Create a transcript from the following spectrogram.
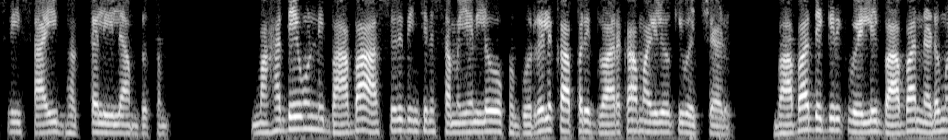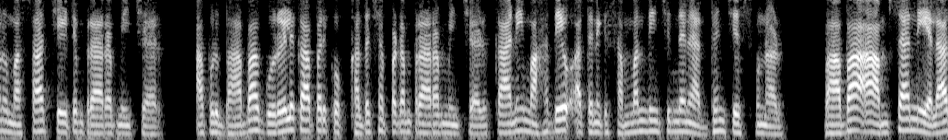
శ్రీ సాయి భక్త లీలామృతం మహాదేవుణ్ణి బాబా ఆశీర్వదించిన సమయంలో ఒక గొర్రెల కాపరి ద్వారకామాయిలోకి వచ్చాడు. బాబా దగ్గరికి వెళ్ళి బాబా నడుమును మసాజ్ చేయటం ప్రారంభించారు. అప్పుడు బాబా గొర్రెల కాపరికి ఒక కథ చెప్పడం ప్రారంభించాడు. కానీ మహదేవ్ అతనికి సంబంధించిందని అర్థం చేసుకున్నాడు. బాబా ఆ అంశాన్ని ఎలా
